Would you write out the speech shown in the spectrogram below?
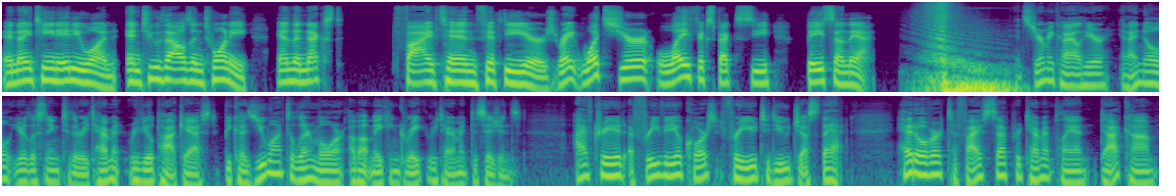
and 1981 and 2020 and the next 5, 10, 50 years, right? What's your life expectancy based on that? It's Jeremy Keil here, and I know you're listening to the Retirement Reveal podcast because you want to learn more about making great retirement decisions. I've created a free video course for you to do just that. Head over to 5stepretirementplan.com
